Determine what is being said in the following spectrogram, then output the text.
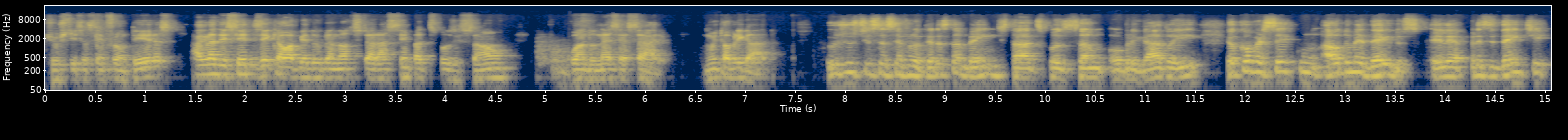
Justiça Sem Fronteiras. Agradecer e dizer que a OAB do Rio estará sempre à disposição quando necessário. Muito obrigado. O Justiça Sem Fronteiras também está à disposição. Obrigado aí. Eu conversei com Aldo Medeiros, ele é presidente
